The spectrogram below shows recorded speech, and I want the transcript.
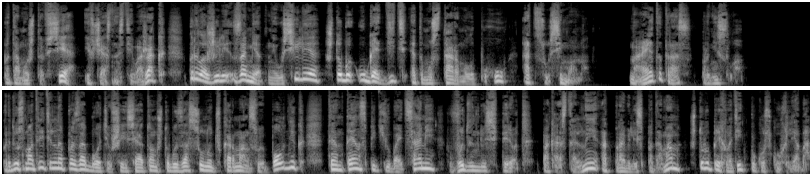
потому что все, и в частности вожак, приложили заметные усилия, чтобы угодить этому старому лопуху отцу Симону. На этот раз пронесло. Предусмотрительно позаботившиеся о том, чтобы засунуть в карман свой полдник, Тентен с пятью бойцами выдвинулись вперед, пока остальные отправились по домам, чтобы прихватить по куску хлеба.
